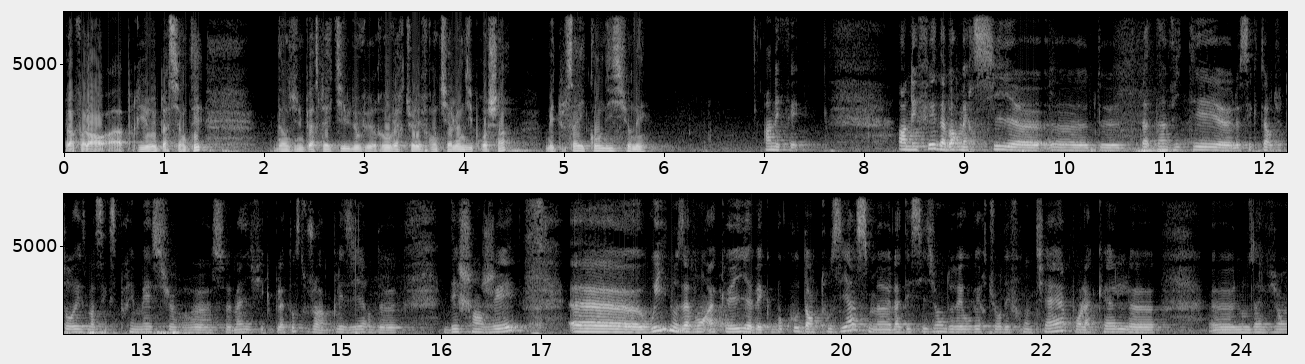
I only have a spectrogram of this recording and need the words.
Il va falloir a priori patienter dans une perspective de réouverture des frontières lundi prochain, mais tout ça est conditionné. En effet. En effet, d'abord merci euh, euh, d'inviter euh, le secteur du tourisme à s'exprimer sur ce magnifique plateau. C'est toujours un plaisir d'échanger. oui, nous avons accueilli avec beaucoup d'enthousiasme la décision de réouverture des frontières pour laquelle nous avions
